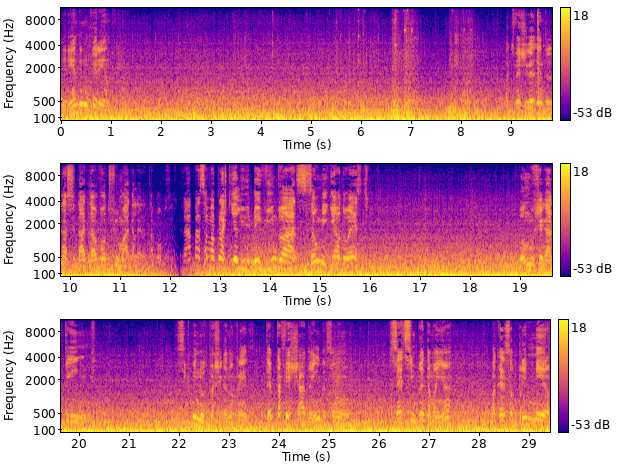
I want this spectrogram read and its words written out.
Querendo e não querendo. estiver entrando na cidade lá, eu volto a filmar, galera. Tá bom? Já passa uma plaquinha ali de bem-vindo a São Miguel do Oeste. Vamos chegar, tem 5 minutos para chegar no cliente. Deve estar tá fechado ainda, são 7h50 da manhã. Mas quero ser o primeiro a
